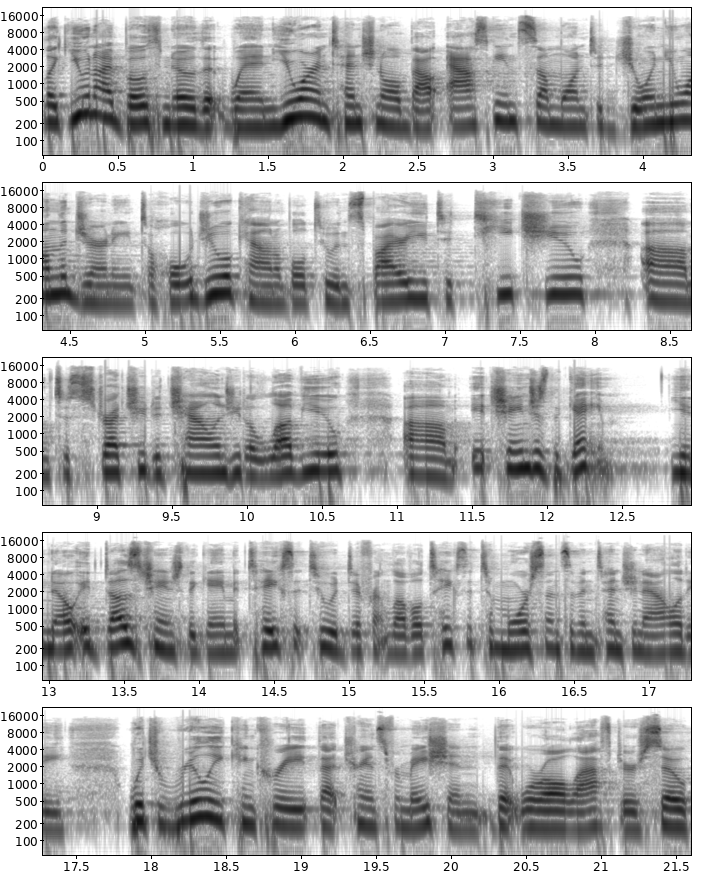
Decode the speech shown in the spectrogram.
Like you and I both know that when you are intentional about asking someone to join you on the journey, to hold you accountable, to inspire you, to teach you, um, to stretch you, to challenge you, to love you, um, it changes the game You know, it does change the game. It takes it to a different level, takes it to more sense of intentionality, which really can create that transformation that we're all after. So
